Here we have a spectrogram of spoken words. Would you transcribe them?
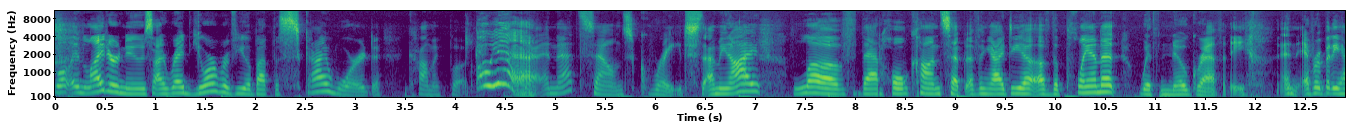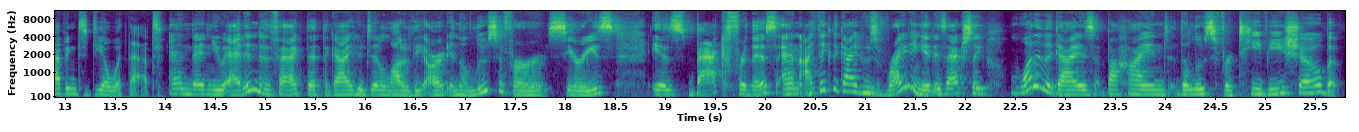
Well, in lighter news, I read your review about the Skyward comic book. Oh yeah. yeah. and that sounds great. I mean, I love that whole concept of the idea of the planet with no gravity and everybody having to deal with that. And then you add into the fact that the guy who did a lot of the art in the Lucifer series is back for this and I think the guy who's writing it is actually one of the guys behind the Lucifer TV show, but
